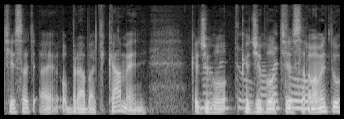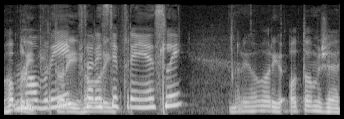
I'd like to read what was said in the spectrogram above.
tesať aj obrábať kameň, keďže máme bol, keďže bol tesar. Máme tu hoblík, hoblík ktorý, ktorý hovorí, ste priniesli. Ktorý hovorí o tom, že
